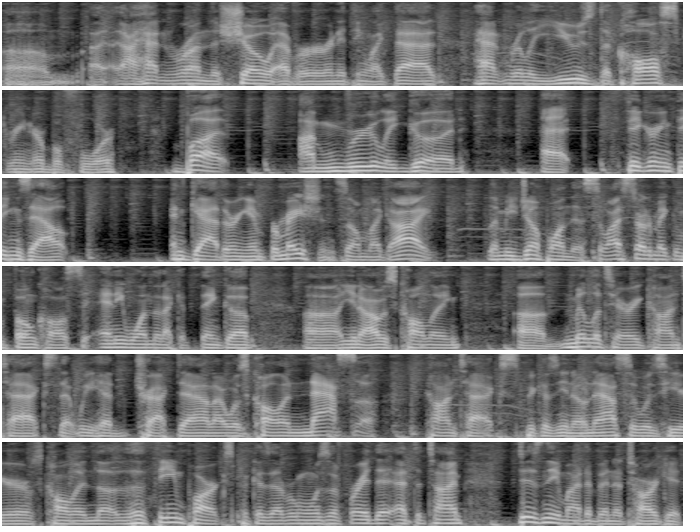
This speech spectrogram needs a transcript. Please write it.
Um, I, I hadn't run the show ever or anything like that. I hadn't really used the call screener before, but I'm really good at figuring things out and gathering information. So I'm like, all right, let me jump on this. So I started making phone calls to anyone that I could think of. Uh, you know, I was calling uh, military contacts that we had tracked down. I was calling NASA contacts because you know NASA was here. I was calling the, the theme parks because everyone was afraid that at the time Disney might have been a target.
